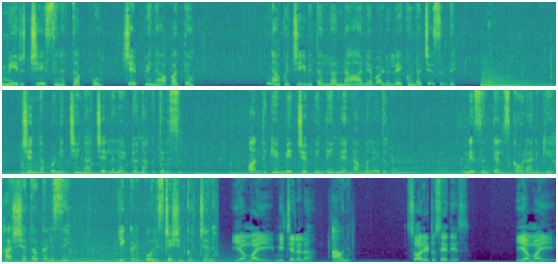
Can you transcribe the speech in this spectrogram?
మీరు చేసిన తప్పు చెప్పిన అబద్ధం నాకు జీవితంలో నా అనేవాళ్ళు లేకుండా చేసింది. చిన్నప్పటి నుంచి నా చెల్లెలేంటో నాకు తెలుసు. అందుకే మీరు చెప్పింది నేను నమ్మలేదు. నిజం తెలుసుకోవడానికి హర్షతో కలిసి ఇక్కడ పోలీస్ స్టేషన్కి వచ్చాను. ఈ అమ్మాయి మీ చెల్లెలా? అవును. Sorry to say this. ఈ అమ్మాయి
